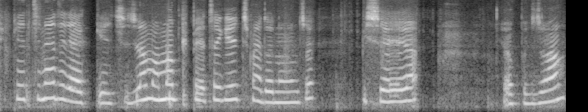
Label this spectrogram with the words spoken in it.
pipetine direkt geçeceğim ama pipete geçmeden önce bir şeye yapacağım.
